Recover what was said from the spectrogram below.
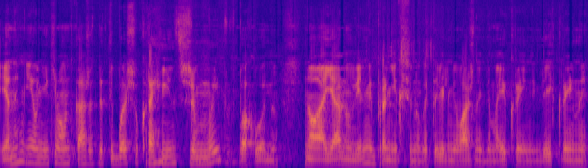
яны мне ў нейкі момант кажуць да ты больш украінец чым мы тут паходу ну а я ну вельмі пранікся ну гэта вельмі важна для маёй краіны для іх краіны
